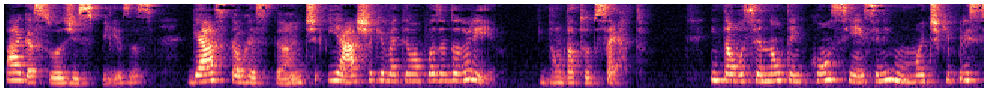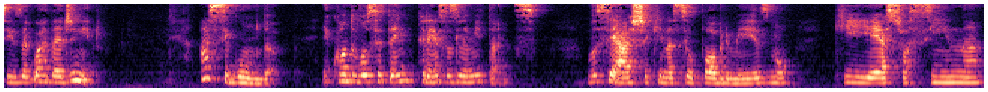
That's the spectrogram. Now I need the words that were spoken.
paga as suas despesas, gasta o restante e acha que vai ter uma aposentadoria. Então tá tudo certo então você não tem consciência nenhuma de que precisa guardar dinheiro. A segunda é quando você tem crenças limitantes. Você acha que nasceu pobre mesmo, que é a sua sina.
